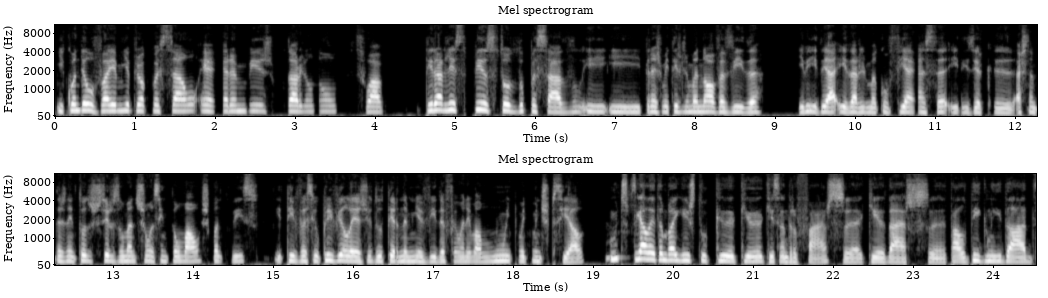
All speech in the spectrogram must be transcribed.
E quando ele veio, a minha preocupação era mesmo dar-lhe um nome suave tirar-lhe esse peso todo do passado e, e transmitir-lhe uma nova vida e, e, e dar-lhe uma confiança e dizer que às tantas nem todos os seres humanos são assim tão maus quanto isso. E tive assim, o privilégio de o ter na minha vida, foi um animal muito, muito, muito especial. Muito especial é também isto que, que, que a Sandra faz, eh, que é dar eh, tal dignidade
